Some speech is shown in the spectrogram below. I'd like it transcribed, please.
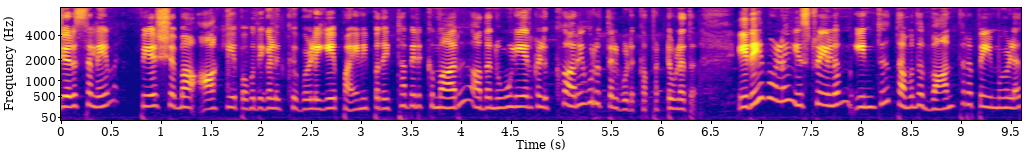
ஜெருசலேம் பேர்ஷபா ஆகிய பகுதிகளுக்கு வெளியே பயணிப்பதை தவிர்க்குமாறு அதன் ஊழியர்களுக்கு அறிவுறுத்தல் விடுக்கப்பட்டுள்ளது. இதேபோல இஸ்ரேலும் இன்று தமது வான்பரப்பை மீள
